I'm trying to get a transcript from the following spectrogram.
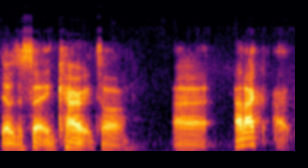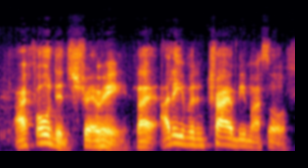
there was a certain character, uh, and I, I I folded straight away. Like I didn't even try to be myself.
